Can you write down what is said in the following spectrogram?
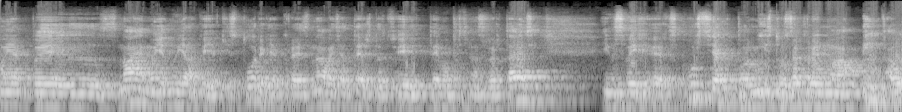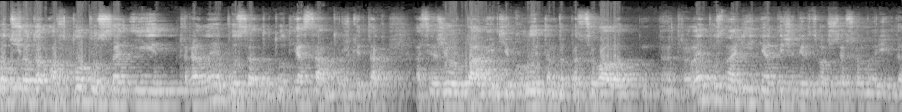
ми якби е, знаємо, я, ну як, як історик, як краєзнавець, я теж до цієї теми постійно звертаюся і в своїх екскурсіях по місту, зокрема. А от щодо автобуса і тролейбуса, то тут я сам трошки так освіжив пам'яті, коли там працювала тролейбусна лінія 1967 рік, да,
